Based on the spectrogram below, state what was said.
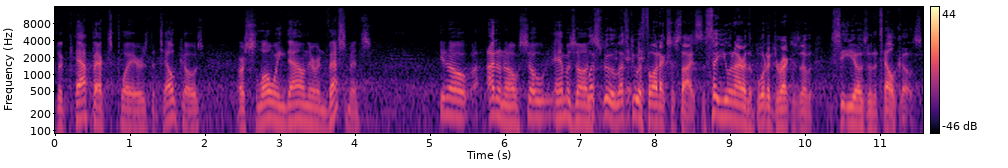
the capex players, the telcos, are slowing down their investments. You know, I don't know, so Amazon. Let's do let's do a thought exercise. Let's say you and I are the board of directors of CEOs of the telcos.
